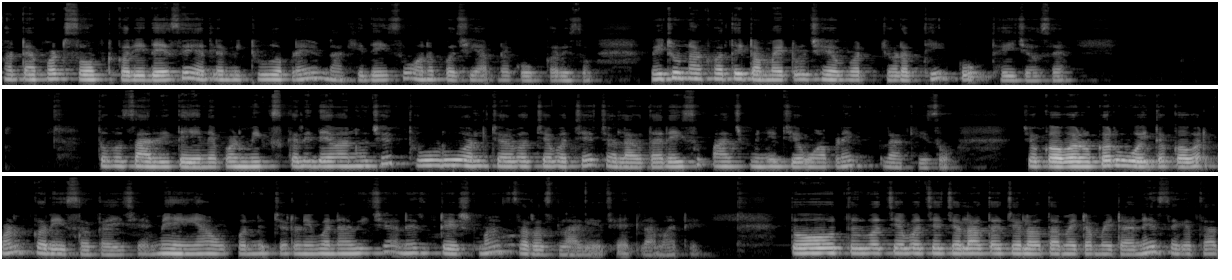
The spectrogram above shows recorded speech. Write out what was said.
ફટાફટ સોફ્ટ કરી દેશે એટલે મીઠું આપણે નાખી દઈશું અને પછી આપણે કૂક કરીશું. મીઠું નાખવાથી ટમેટું છે ઝડપથી કૂક થઈ જશે. તો સારી રીતે એને પણ મિક્સ કરી દેવાનું છે. થોડું હલચલ વચ્ચે વચ્ચે ચલાવતા રહીશું. પાંચ મિનિટ જેવું આપણે રાખીશું. જો કવર કરવું હોય તો કવર પણ કરી શકાય છે. મેં અહીંયા ઉપરની ચટણી બનાવી છે અને ટેસ્ટમાં સરસ લાગે છે એટલા માટે. તો વચ્ચે વચ્ચે ચલાવતા ચલાવતા મેં ટમેટાને સાથે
